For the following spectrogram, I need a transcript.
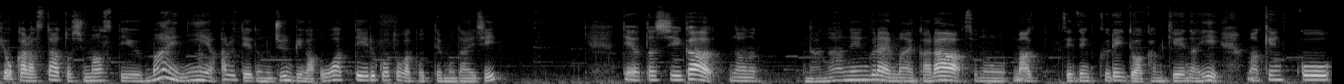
今日からスタートしますっていう前にある程度の準備が終わっていることがとっても大事。で私が7年ぐらい前からそのまあ全然クレイとは関係ない、まあ、健康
